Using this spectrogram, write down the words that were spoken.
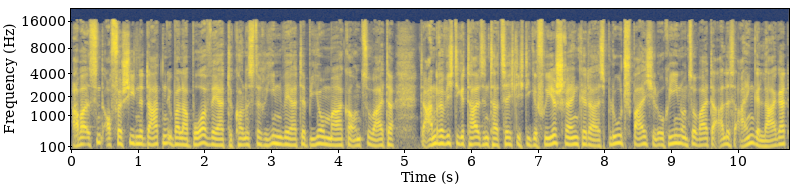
Aber es sind auch verschiedene Daten über Laborwerte, Cholesterinwerte, Biomarker und so weiter. Der andere wichtige Teil sind tatsächlich die Gefrierschränke. Da ist Blut, Speichel, Urin und so weiter alles eingelagert.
